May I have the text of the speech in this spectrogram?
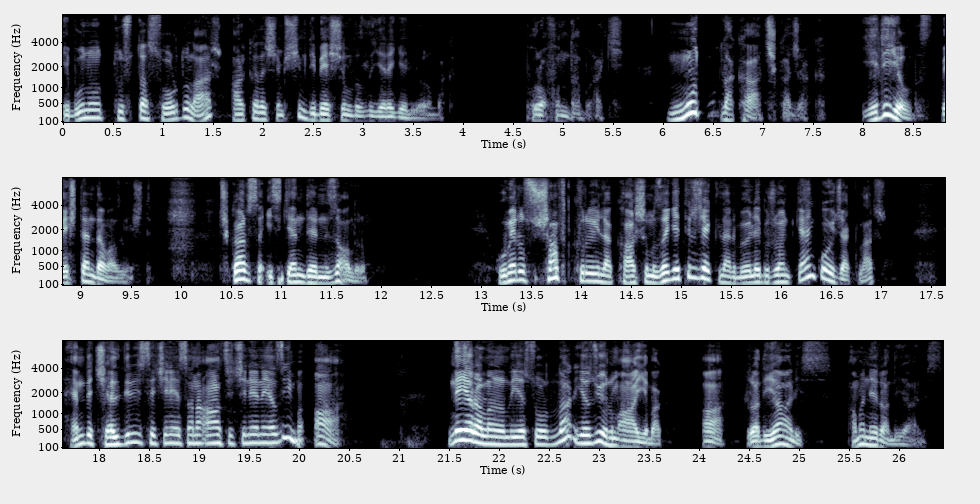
E bunu TUS'ta sordular. Arkadaşım şimdi 5 yıldızlı yere geliyorum bakın. Profunda braki. Mutlaka çıkacak. 7 yıldız. 5'ten de vazgeçtim. Çıkarsa İskender'inizi alırım. Humerus şaft kırığıyla karşımıza getirecekler. Böyle bir röntgen koyacaklar. Hem de çeldirici seçeneği sana A seçeneğine yazayım mı? A. Ne yaralanır diye sordular. Yazıyorum A'yı bak. A. Radialis. Ama ne radialis?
